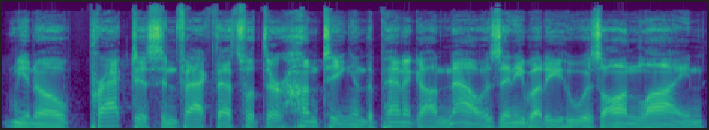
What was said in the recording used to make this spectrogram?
you know practice. In fact, that's what they're hunting in the Pentagon now. Is anybody who was online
